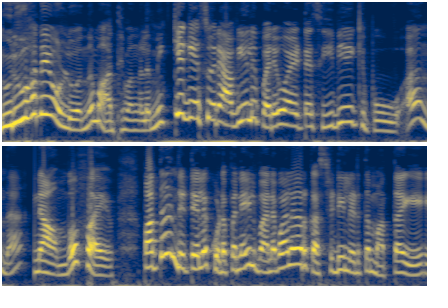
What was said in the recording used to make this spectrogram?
ദുരൂഹതയേ ഉള്ളൂ എന്ന് മാധ്യമങ്ങൾ മിക്ക കേസും ഒരു അവിയൽ പരുവായിട്ടേ സി ബി ഐക്ക് പോകൂ അതെന്താ? നമ്പർ ഫൈവ് പത്തനംതിട്ടയിലെ കുടപ്പനയിൽ വനപാലകർ കസ്റ്റഡിയിലെടുത്ത മത്തായെ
